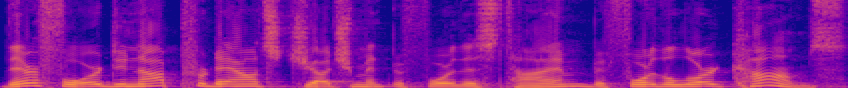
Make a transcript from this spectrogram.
Therefore, do not pronounce judgment before this time, before the Lord comes,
